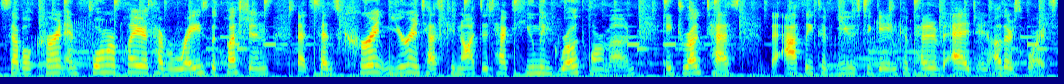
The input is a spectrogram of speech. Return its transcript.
Several current and former players have raised the question that since current urine tests cannot detect human growth hormone, a drug test that athletes have used to gain competitive edge in other sports,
